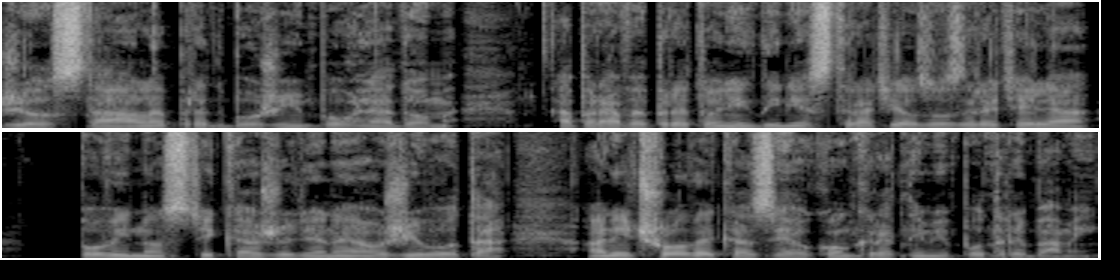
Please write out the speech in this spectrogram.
žil stále pred Božím pohľadom a práve preto nikdy nestratil zo zreteľa povinnosti každodenného života ani človeka s jeho konkrétnymi potrebami.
